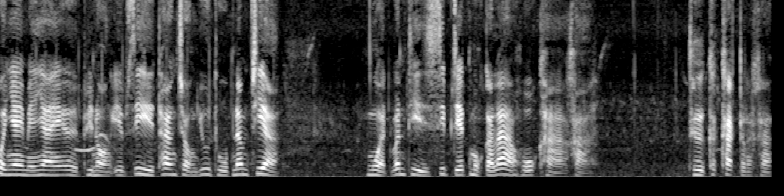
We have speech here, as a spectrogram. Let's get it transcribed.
พ่อใหญ่แม่ใหญ่เออพี่น้องเอฟซีทางช่อง YouTube น้ำเชี่ยงวดวันที่ 17มกราหกขาค่ะ ถือคักๆกันละค่ะ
